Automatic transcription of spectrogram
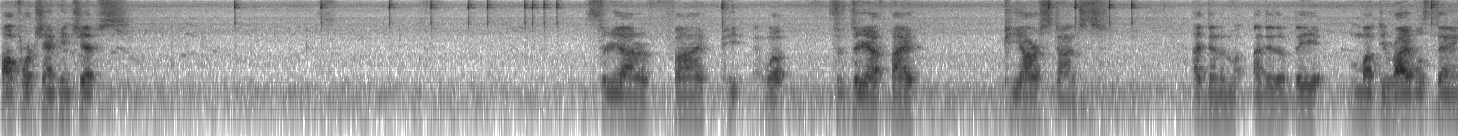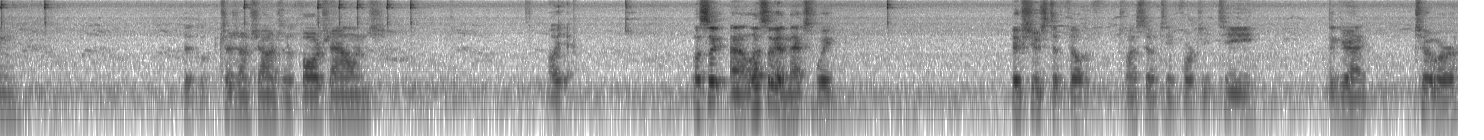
all four championships. Three out of five P well, three out of five PR stunts. I did the I did the, the multi rival thing the treasure hunt challenge and the forward challenge. Oh yeah. Let's look. Uh, let's look at next week. Big shoes to fill. The 2017 Ford GT, the Grand Tour.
